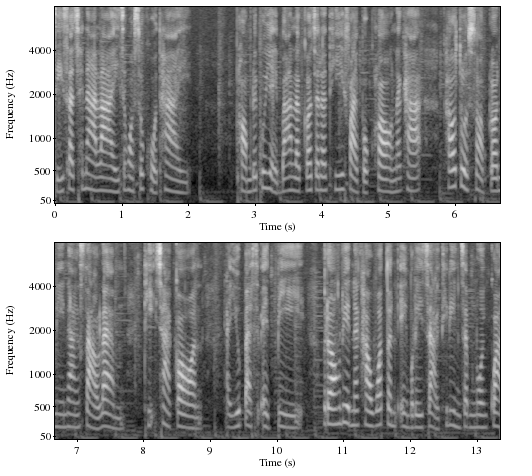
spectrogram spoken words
ศรีสัชนาลัย จังหวัดสุโขทัย ร้อมด้วยผู้ใหญ่บ้านแล้วก็เจ้าหน้าที่ฝ่ายปกครองนะคะ เข้าตรวจสอบกรณีนางสาวแหลม ทิชากร อายุ 81 ปี ร้องเรียนนะคะว่าตนเองบริจาคที่ดินจำนวนกว่า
